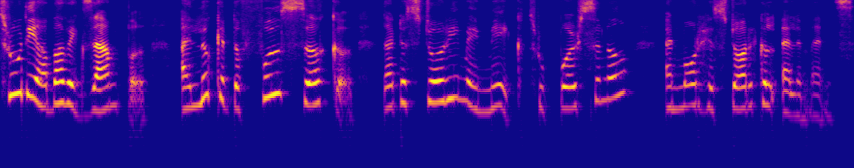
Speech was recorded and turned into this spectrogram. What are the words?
Through the above example, I look at the full circle that a story may make through personal and more historical elements,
